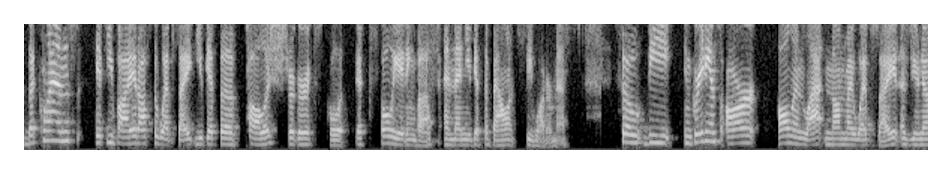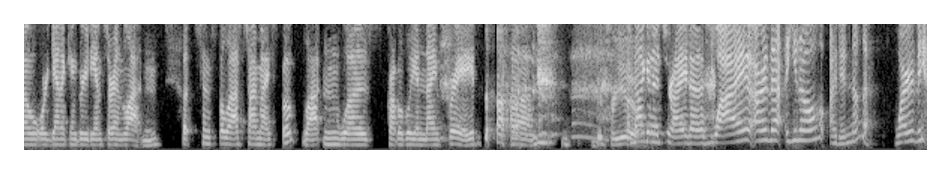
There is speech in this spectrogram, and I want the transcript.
the cleanse, if you buy it off the website, you get the polished sugar exfoli- exfoliating buff, and then you get the balanced seawater mist. So the ingredients are all in Latin on my website. As you know, organic ingredients are in Latin. But since the last time I spoke Latin was probably in ninth grade, um, Good for you. I'm not going to try to. Why are that? You know, I didn't know that. Why are the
